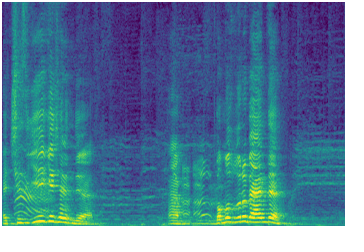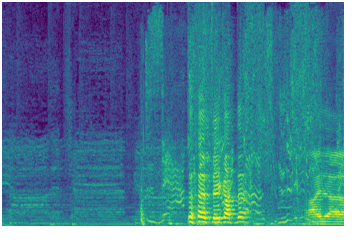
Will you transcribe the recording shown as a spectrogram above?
E çizgiyi geçelim diyor. Ha, domuz bunu beğendi. Fake attı. Hayda.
